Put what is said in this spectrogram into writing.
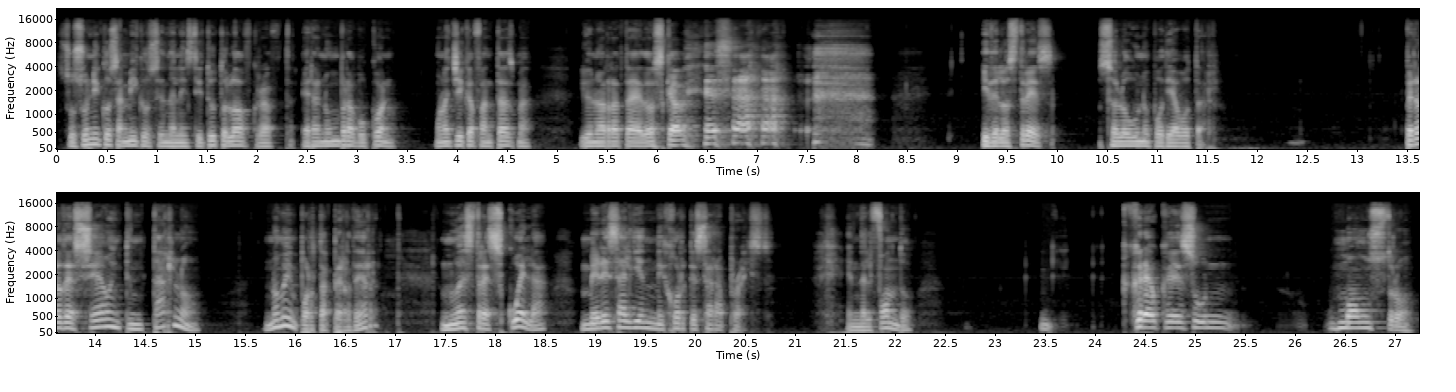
Sus únicos amigos en el Instituto Lovecraft eran un bravucón, una chica fantasma y una rata de dos cabezas. y de los tres, solo uno podía votar. Pero deseo intentarlo. No me importa perder. Nuestra escuela merece a alguien mejor que Sarah Price. En el fondo, creo que es un monstruo.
